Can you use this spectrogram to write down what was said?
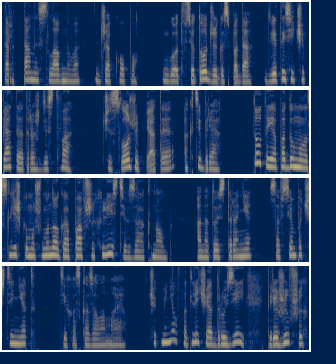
тартаны славного Джакопо. «Год все тот же, господа. 2005 от Рождества. Число же 5 октября. То-то я подумала, слишком уж много опавших листьев за окном, а на той стороне совсем почти нет», — тихо сказала Майя. Чекменев, в отличие от друзей, переживших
